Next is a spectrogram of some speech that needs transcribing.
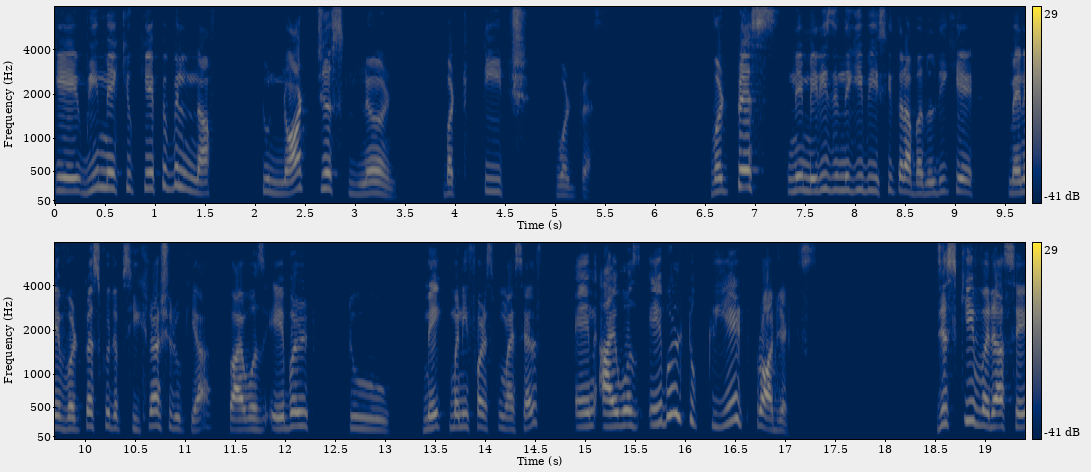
कि we make you capable enough to not just learn but teach WordPress WordPress ने मेरी ज़िंदगी भी इसी तरह बदल दी कि मैंने वर्डप्रेस को जब सीखना शुरू किया तो I was able to make money for myself and I was able to create projects जिसकी वजह से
